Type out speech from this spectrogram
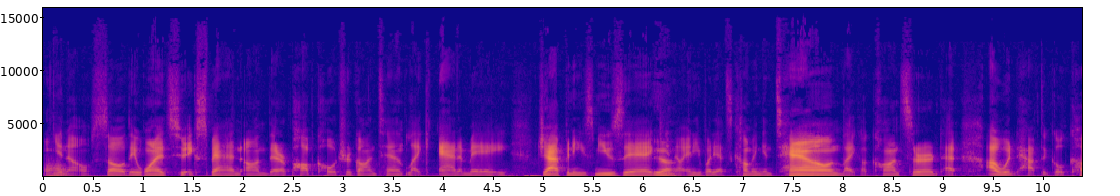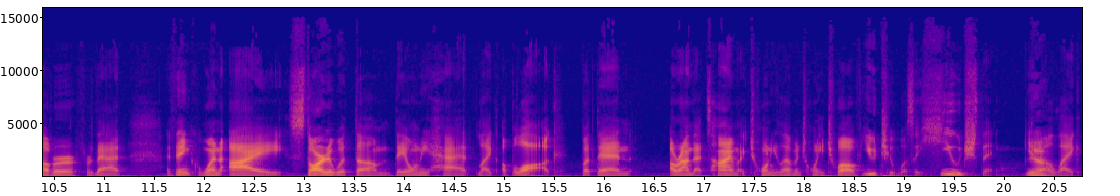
Uh-huh. you know. So they wanted to expand on their pop culture content like anime, Japanese music, Yeah. you know, anybody that's coming in town, like a concert that I would have to go cover for that. I think when I started with them, they only had like a blog, but then around that time, like 2011, 2012, YouTube was a huge thing. You Yeah. know, like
